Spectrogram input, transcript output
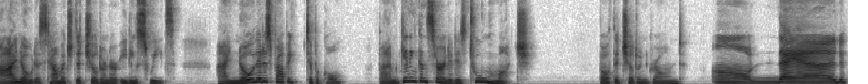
I noticed how much the children are eating sweets. I know that is probably typical, but I'm getting concerned it is too much. Both the children groaned. Oh, Dad.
